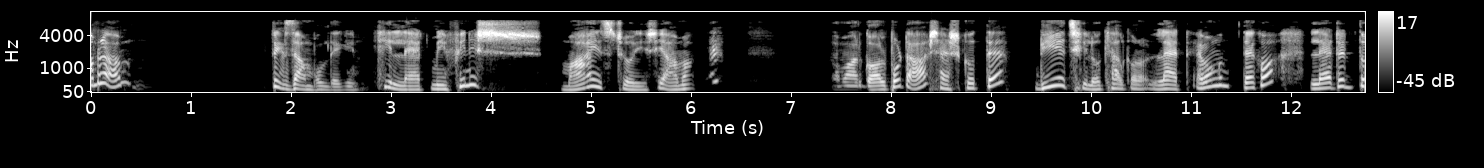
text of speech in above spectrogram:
আমরা একটা এক্সাম্পল দেখি। He let me finish my story সে আমাকে, আমার গল্পটা শেষ করতে দিয়েছিল, খেয়াল করো ল্যাট এবং দেখো ল্যাটের তো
